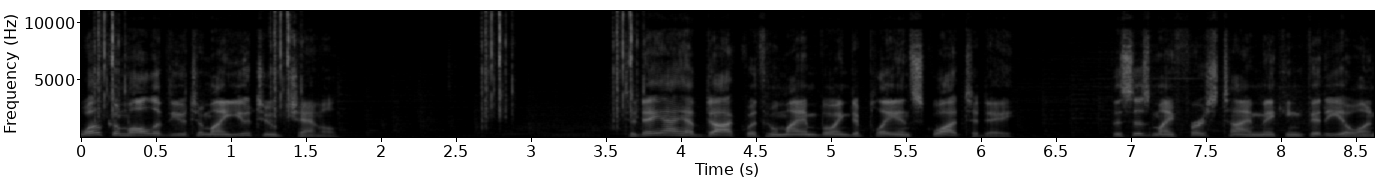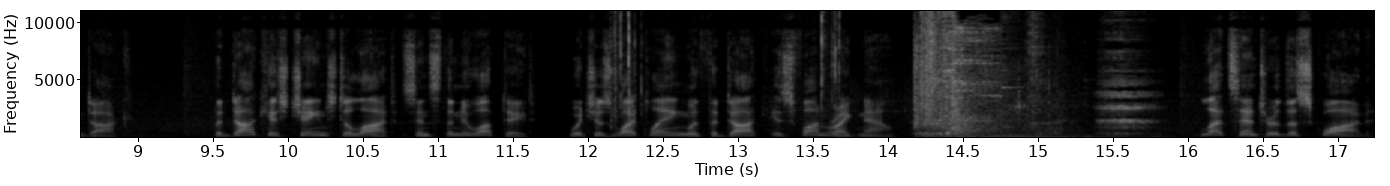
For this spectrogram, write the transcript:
Welcome all of you to my YouTube channel. Today I have Doc with whom I am going to play in squad today. This is my first time making video on Doc. The Doc has changed a lot since the new update, which is why playing with the Doc is fun right now. Let's enter the squad.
